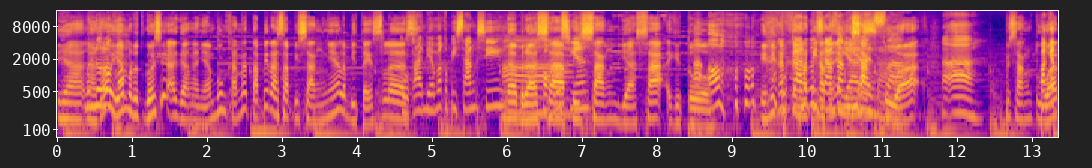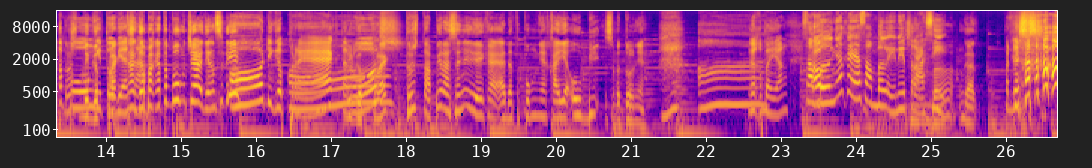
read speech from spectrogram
Ya nggak Menurut tahu ya menurut gue sih agak nggak nyambung karena tapi rasa pisangnya lebih Tuh tasteless. kan dia mah ke pisang sih. nggak berasa Fokusnya. pisang biasa gitu. Ah, oh. Ini kan Bukan karena pisang katanya pisang biasa. tua, Ah, ah. pisang tua Pakai terus tepung gitu digeprek. biasa. Kagak pakai tepung, Ca, jangan sedih. Oh digeprek Oh. terus. Digeprek, terus tapi rasanya jadi kayak ada tepungnya kayak ubi sebetulnya. Ah. Gak kebayang. Sambelnya kayak sambel ini terasi. Sambel, enggak. Pedes.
